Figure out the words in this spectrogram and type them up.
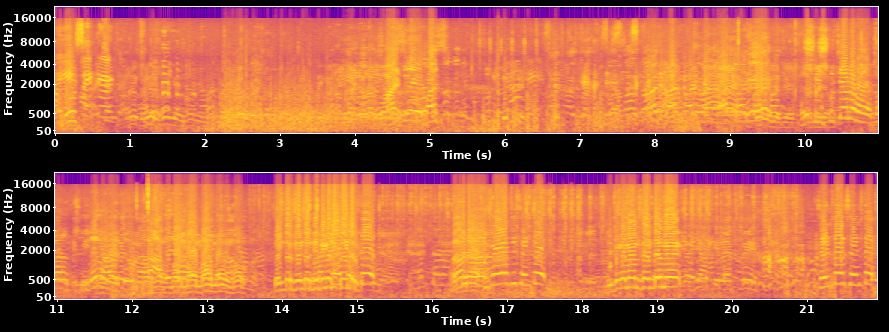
इधर ही ही हाँ है हो है तू centre centre Deepika centre centre Deepika ma'am centre में centre centre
